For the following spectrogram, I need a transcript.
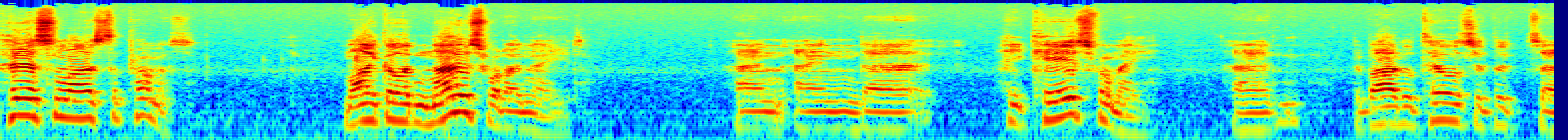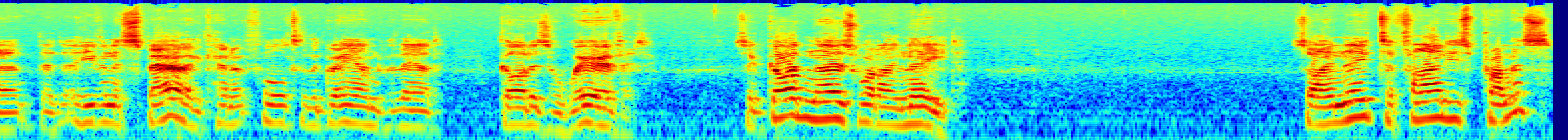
Personalize the promise. My God knows what I need. And and uh, he cares for me. Uh, the Bible tells you that uh, that even a sparrow cannot fall to the ground without God is aware of it. So God knows what I need. So I need to find His promise.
